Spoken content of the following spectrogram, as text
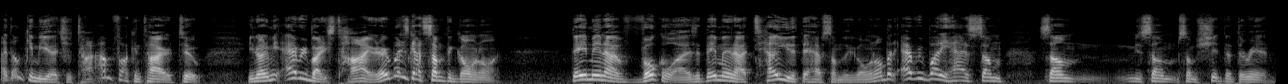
I don't give me that you're tired. I'm fucking tired too. You know what I mean? Everybody's tired. Everybody's got something going on. They may not vocalize it. They may not tell you that they have something going on, but everybody has some some some some shit that they're in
